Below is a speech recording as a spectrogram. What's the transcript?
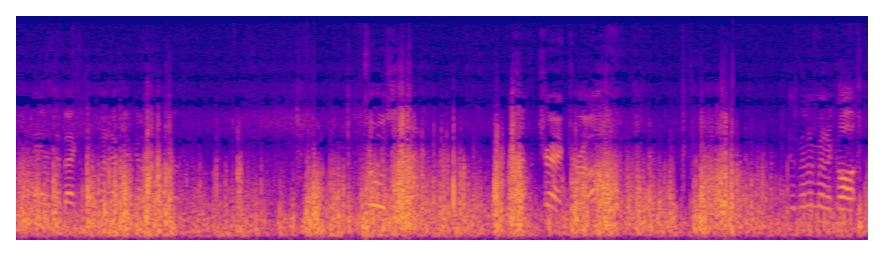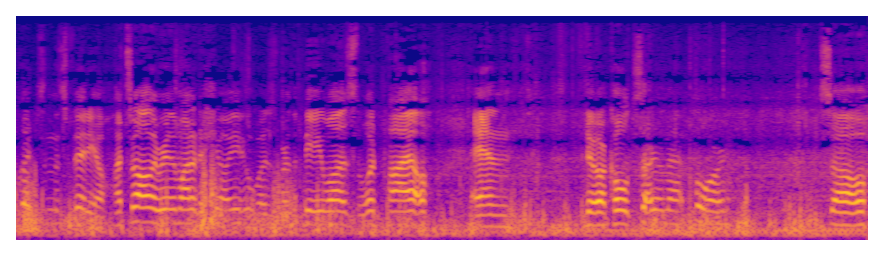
gonna head back to tool shed. Cut the tractor off. And then I'm gonna call it quits in this video. That's all I really wanted to show you was where the B was, the wood pile, and do a cold start on that Ford. So,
